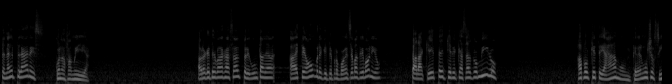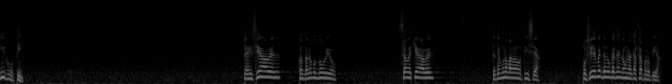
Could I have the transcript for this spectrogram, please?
tener planes con la familia. Ahora que te vas a casar, pregúntale a este hombre que te propone ese matrimonio, ¿para qué te quieres casar conmigo? Ah, porque te amo, tener muchos hijos, ti. Le decía a Abel, cuando éramos novios, ¿sabes quién, Abel? Te tengo una mala noticia. Posiblemente nunca tengas una casa propia.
